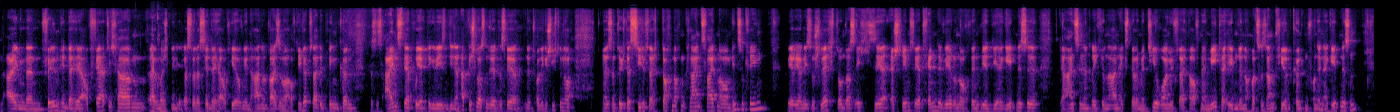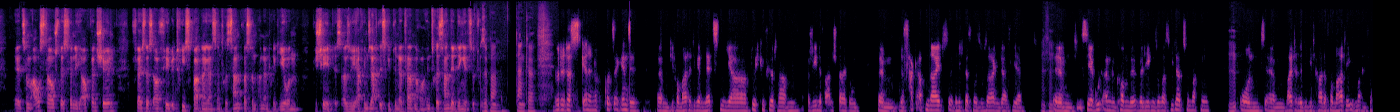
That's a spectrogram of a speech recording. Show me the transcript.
einen eigenen Film hinterher auch fertig haben. Ja, cool. Ich denke, dass wir das hinterher auch hier irgendwie in einer Art und Weise mal auf die Webseite bringen können. Das ist eins der Projekte gewesen, die dann abgeschlossen wird. Das wäre eine tolle Geschichte noch. Dann ist natürlich das Ziel, vielleicht doch noch einen kleinen zweiten Raum hinzukriegen. Wäre ja nicht so schlecht. Und was ich sehr erstrebenswert fände, wäre noch, wenn wir die Ergebnisse der einzelnen regionalen Experimentierräume vielleicht noch auf einer Metaebene nochmal zusammenführen könnten von den Ergebnissen. Äh, zum Austausch. Das finde ich auch ganz schön. Vielleicht ist das auch für Betriebspartner ganz interessant, was in anderen Regionen geschehen ist. Also wie Achim sagt, es gibt in der Tat noch interessante Dinge zu tun. Super, danke. Ich würde das gerne noch kurz ergänzen. Ähm, die Formate, die wir im letzten Jahr durchgeführt haben, verschiedene Veranstaltungen, ähm, eine Fuck-Up-Night, wenn ich das mal so sagen darf hier, mhm. Ähm, die ist sehr gut angekommen. Wir überlegen, sowas wiederzumachen mhm. und weitere digitale Formate eben einfach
